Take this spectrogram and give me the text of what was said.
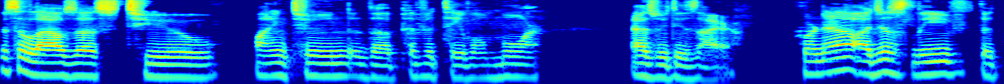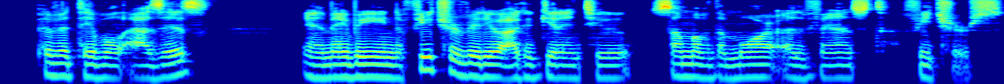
this allows us to fine tune the pivot table more as we desire. For now, I just leave the pivot table as is. And maybe in the future video, I could get into some of the more advanced features.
